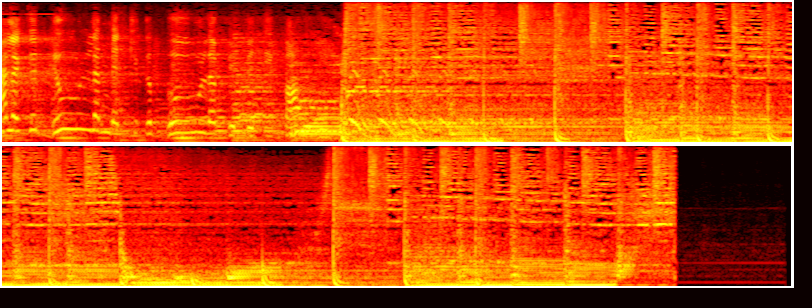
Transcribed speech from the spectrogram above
Malagadoola, Metricaboola, bibbidi-bobbidi.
